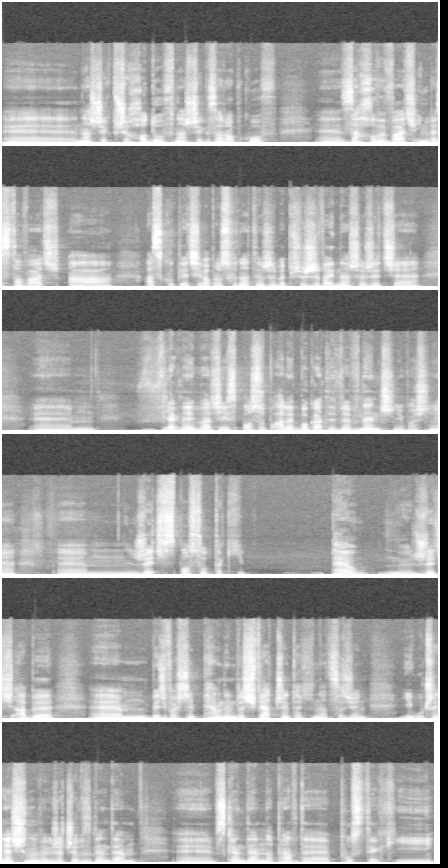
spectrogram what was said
e, naszych przychodów, naszych zarobków zachowywać, inwestować, a, a skupiać się po prostu na tym, żeby przeżywać nasze życie w jak najbardziej sposób, ale bogaty wewnętrznie, właśnie żyć w sposób taki peł, żyć, aby um, być właśnie pełnym doświadczeń takich na co dzień i uczenia się nowych rzeczy względem, e, względem naprawdę pustych i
